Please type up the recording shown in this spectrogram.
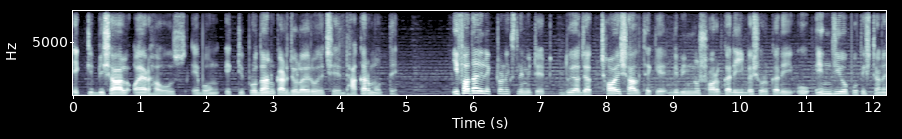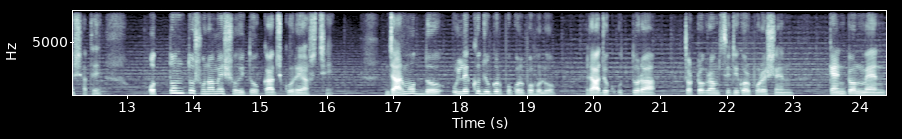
একটি বিশাল ওয়্যারহাউস এবং একটি প্রধান কার্যালয় রয়েছে ঢাকার মধ্যে। ইফাদা ইলেকট্রনিক্স লিমিটেড দু হাজার ছয় সাল থেকে বিভিন্ন সরকারি, বেসরকারি ও এনজিও প্রতিষ্ঠানের সাথে অত্যন্ত সুনামের সহিত কাজ করে আসছে। যার মধ্যে উল্লেখযোগ্য প্রকল্প হলো RAJUK Uttara, Chattogram city corporation, cantonment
